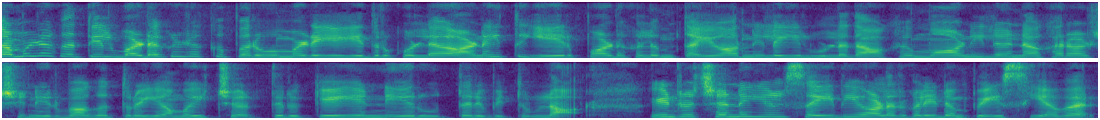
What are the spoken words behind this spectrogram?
தமிழகத்தில் வடகிழக்கு பருவமழையை எதிர்கொள்ள அனைத்து ஏற்பாடுகளும் தயார் நிலையில் உள்ளதாக மாநில நகராட்சி நிர்வாகத்துறை அமைச்சர் திரு கே என் நேரு தெரிவித்துள்ளார். இன்று சென்னையில் செய்தியாளர்களிடம் பேசிய அவர்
